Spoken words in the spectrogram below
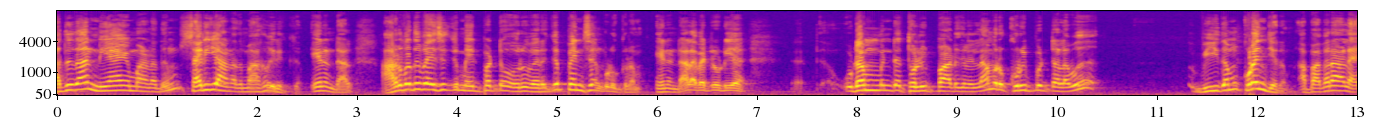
அதுதான் நியாயமானதும் சரியானதுமாக இருக்கும் ஏனென்றால் அறுபது வயசுக்கு மேற்பட்ட ஒருவருக்கு பென்ஷன் கொடுக்குறோம். ஏனென்றால் அவற்றுடைய உடம்பின்ற தொழிற்பாடுகள் எல்லாம் ஒரு குறிப்பிட்ட அளவு வீதம் குறைஞ்சிடும். அப்போ அவரால்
